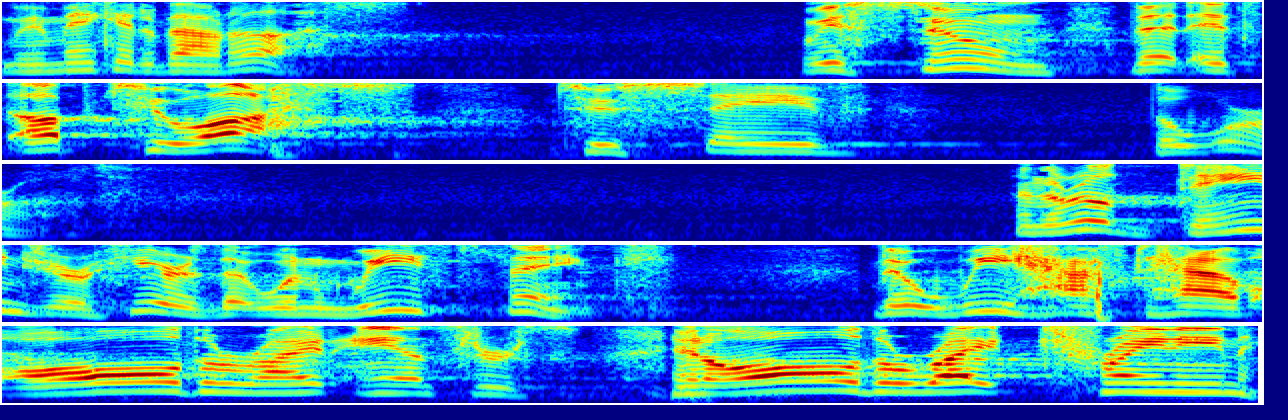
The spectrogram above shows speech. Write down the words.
we make it about us. We assume that it's up to us to save the world. And the real danger here is that when we think that we have to have all the right answers and all the right training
